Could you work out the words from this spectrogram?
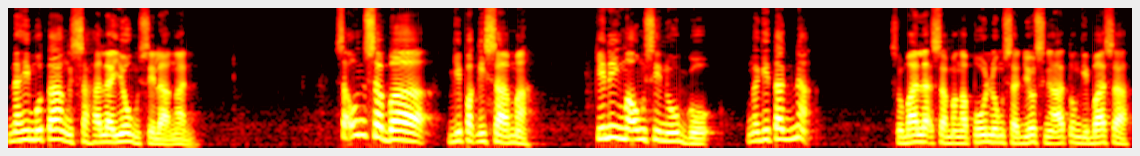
nahimutang sa halayong silangan. Sa unsa ba gipakisama kining maong sinugo nga gitagna? Sumala sa mga pulong sa Dios nga atong gibasa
